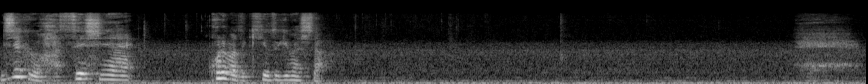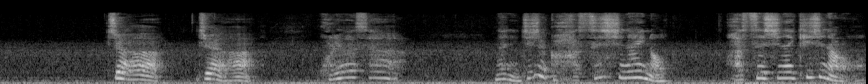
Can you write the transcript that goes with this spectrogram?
磁石が発生しない。これまで気づきました。じゃあじゃあこれはさ何？磁石発生しないの？発生しない生地なの？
